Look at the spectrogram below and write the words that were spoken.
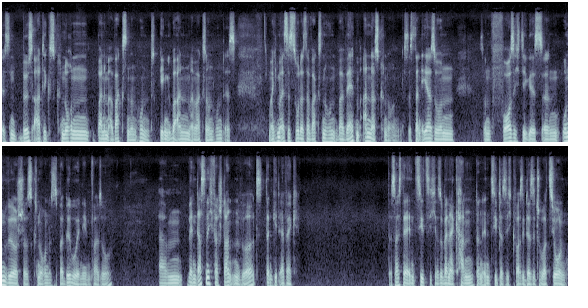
es ein bösartiges Knurren bei einem erwachsenen Hund gegenüber einem erwachsenen Hund ist. Manchmal ist es so, dass erwachsene Hunde bei Welpen anders knurren. Das ist dann eher so ein, so ein vorsichtiges, ein unwirsches Knurren. Das ist bei Bilbo in dem Fall so. Ähm, wenn das nicht verstanden wird, dann geht er weg. Das heißt, er entzieht sich, also wenn er kann, dann entzieht er sich quasi der Situation.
